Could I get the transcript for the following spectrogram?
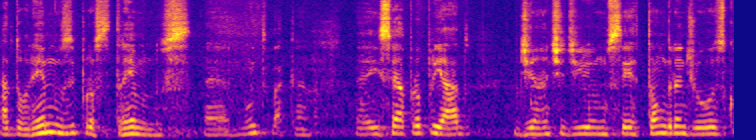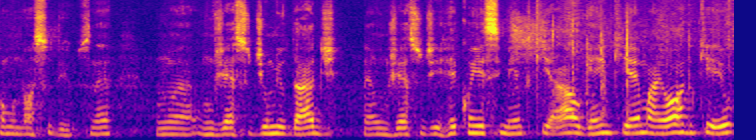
adoremos e prostremos-nos. É muito bacana. É, isso é apropriado diante de um ser tão grandioso como o nosso Deus. Né? Uma, um gesto de humildade, né? um gesto de reconhecimento que há alguém que é maior do que eu,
